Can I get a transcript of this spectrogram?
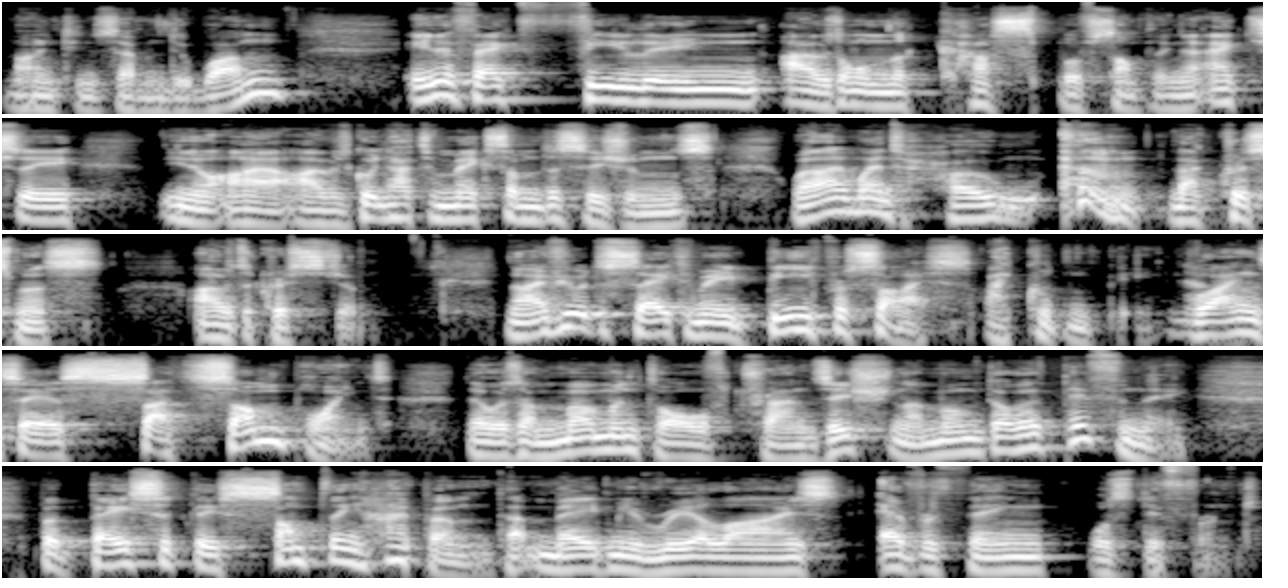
1971, in effect feeling I was on the cusp of something. Actually, you know, I, I was going to have to make some decisions. When I went home that Christmas, I was a Christian. Now, if you were to say to me, be precise, I couldn't be. Well, I can say is at some point there was a moment of transition, a moment of epiphany. But basically, something happened that made me realize everything was different.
